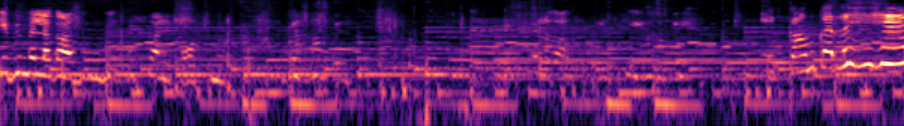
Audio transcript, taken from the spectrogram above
ये भी मैं लगा दूँगी उस वाले पॉट में। काम कर रहे हैं।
